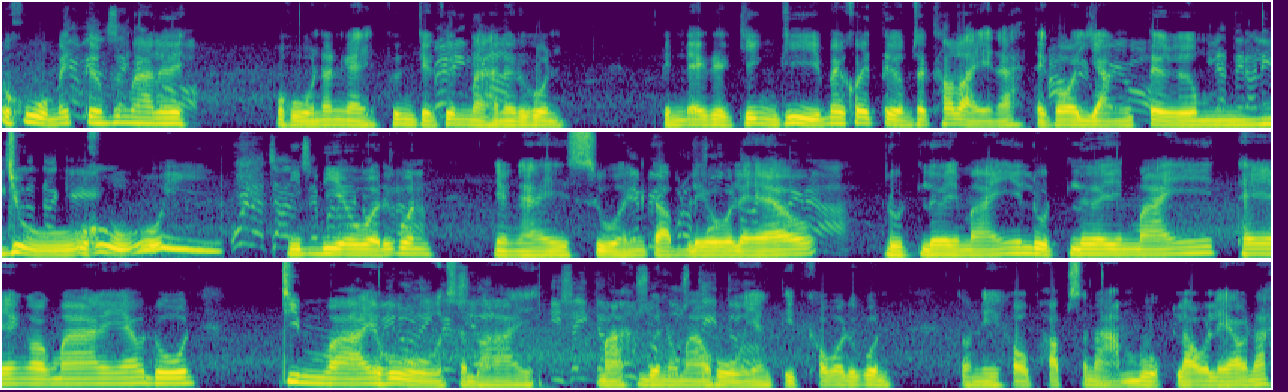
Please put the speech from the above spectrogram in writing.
โอ้โหไม่เติมขึ้นมาเลย โอ้โหนั่นไงเพิ่งจะขึ้นมานะทุกคน เป็นเอ็กซ์กิ้งที่ไม่ค่อยเติมสักเท่าไหร่นะ แต่ก็ยังเติมอยู่โอ้โหนิดเดียวอะทุกคนยังไงสวนกลับเร็วแล้ว หลุดเลยไหมหลุดเลยไหมแทงออกมาแล้วโดนจิ้มไว้โอ้โหสบาย มาเบื้อนออกมาโอ้โหยังติดเขาว่าทุกคน ตอนนี้เขาพับสนามบุกเราแล้วนะ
